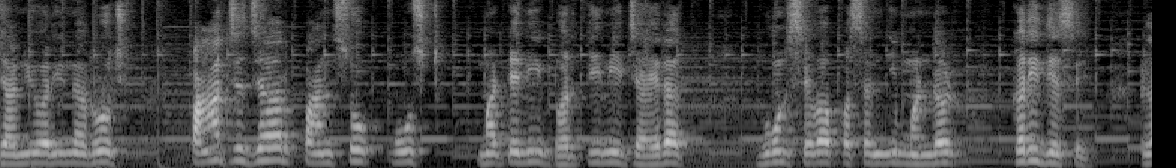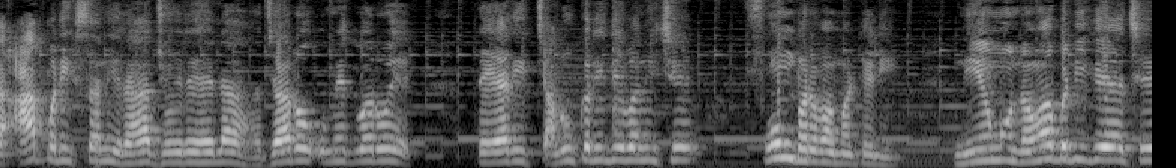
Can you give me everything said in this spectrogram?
જાન્યુઆરીના રોજ પાંચ હજાર પાંચસો પોસ્ટ માટેની ભરતીની જાહેરાત ગુણ સેવા પસંદગી મંડળ કરી દેશે. એટલે આ પરીક્ષાની રાહ જોઈ રહેલા હજારો ઉમેદવારોએ તૈયારી ચાલુ કરી દેવાની છે. ફોર્મ ભરવા માટેની નિયમો નવા બની ગયા છે.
